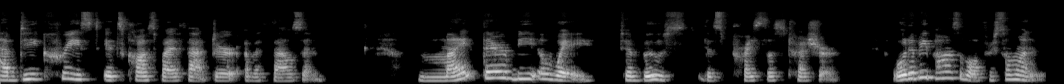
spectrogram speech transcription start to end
have decreased its cost by a factor of a thousand. Might there be a way to boost this priceless treasure? Would it be possible for someone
